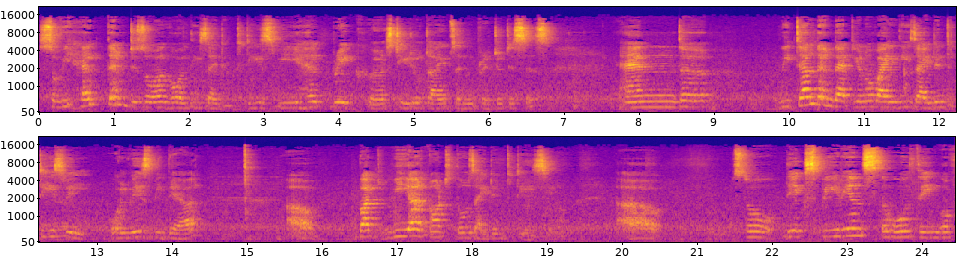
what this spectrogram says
so we help them dissolve all these identities. We help break uh, stereotypes and prejudices. And uh, we tell them that, you know, while these identities will always be there, uh, but we are not those identities, you know. uh, so they experience the whole thing of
